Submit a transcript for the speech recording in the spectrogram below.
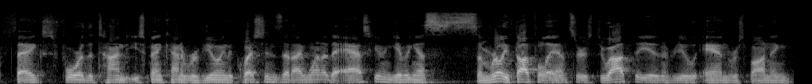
Thanks for the time that you spent kind of reviewing the questions that I wanted to ask you and giving us some really thoughtful answers throughout the interview and responding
